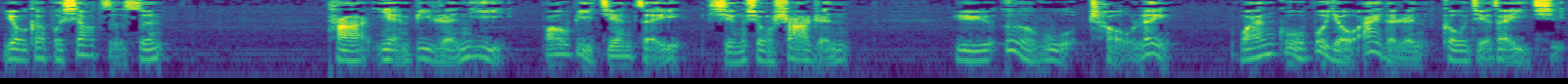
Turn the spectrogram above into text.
有个不肖子孙，他掩蔽仁义。包庇奸贼，行凶杀人，与恶物、丑类、顽固不友爱的人勾结在一起，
